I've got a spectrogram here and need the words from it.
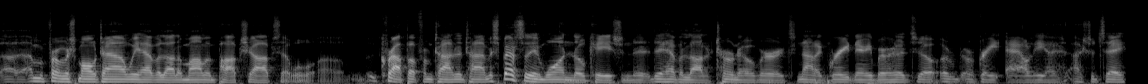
I'm from a small town. We have a lot of mom and pop shops that will uh, crop up from time to time, especially in one location. They, they, have a lot of turnover. It's not a great neighborhood, so or, or great alley, I, I should say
